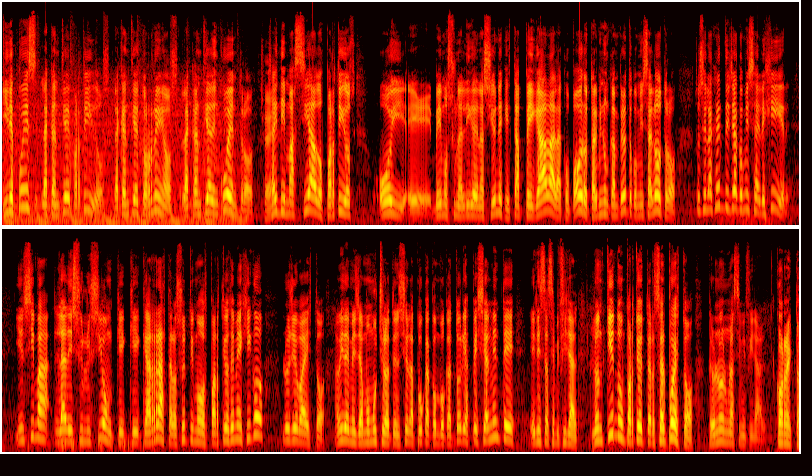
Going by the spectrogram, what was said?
Y después la cantidad de partidos, la cantidad de torneos, la cantidad de encuentros. Sí. O sea, hay demasiados partidos. Hoy eh, vemos una Liga de Naciones que está pegada a la Copa Oro. Termina un campeonato, comienza el otro. Entonces la gente ya comienza a elegir. Y encima la desilusión que, arrastra los últimos partidos de México lo lleva a esto. A mí me llamó mucho la atención la poca convocatoria, especialmente en esa semifinal. Lo entiendo un partido de tercer puesto, pero no en una semifinal. Correcto.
